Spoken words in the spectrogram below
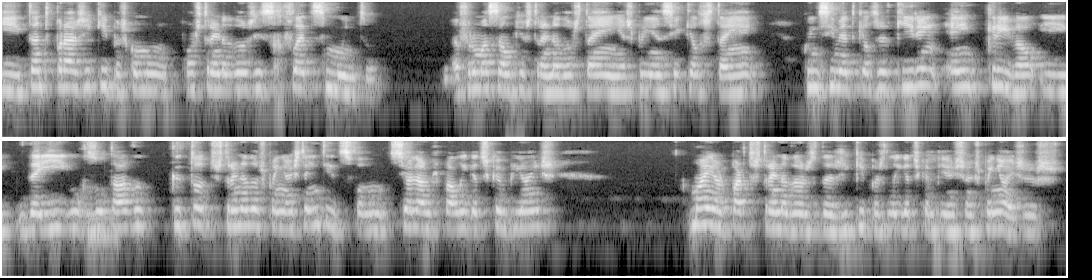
E tanto para as equipas como para os treinadores isso reflete-se muito. A formação que os treinadores têm, a experiência que eles têm, o conhecimento que eles adquirem é incrível e daí o resultado que todos os treinadores espanhóis têm tido. Se, for- se olharmos para a Liga dos Campeões, a maior parte dos treinadores das equipas de Liga dos Campeões são espanhóis. Os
